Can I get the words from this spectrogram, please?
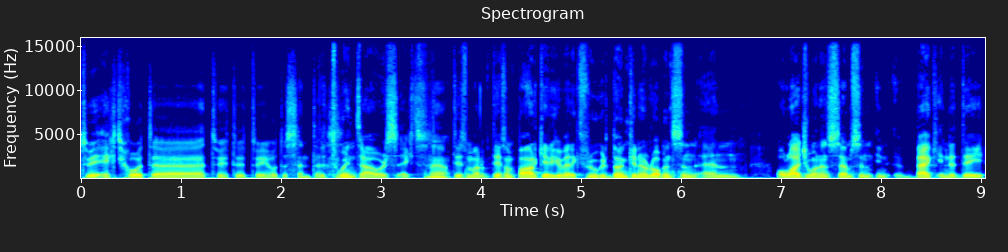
twee echt grote, twee, twee, twee grote De centers. Twin Towers, echt. Ja. Het, is maar, het heeft een paar keer gewerkt vroeger. Duncan en Robinson en Olajuwon en Sampson in, back in the day.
